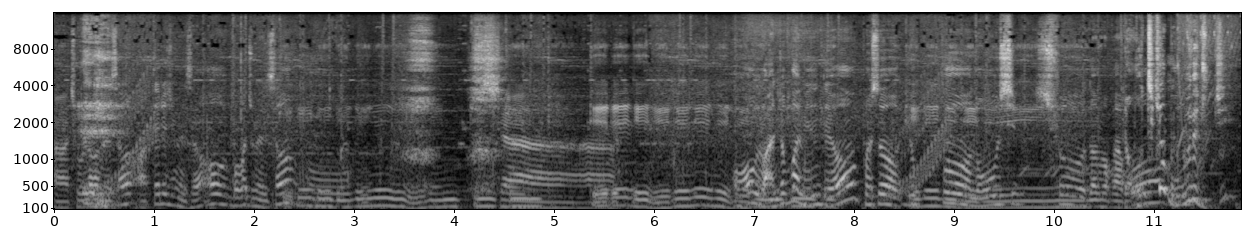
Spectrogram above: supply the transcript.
아, 저 올라가면서, 어, 때려주면서, 어, 먹어주면서. 어, 자. 어, 안정감 있는데요? 벌써 6분 50초 넘어가고. 어떻게 5분에 죽지?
